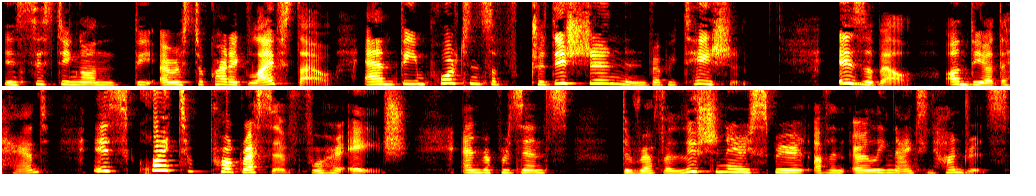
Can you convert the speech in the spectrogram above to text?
insisting on the aristocratic lifestyle and the importance of tradition and reputation. Isabel, on the other hand, is quite progressive for her age and represents the revolutionary spirit of the early 1900s.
